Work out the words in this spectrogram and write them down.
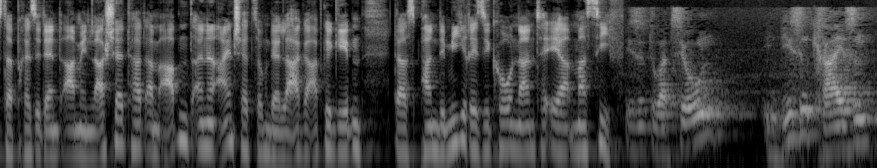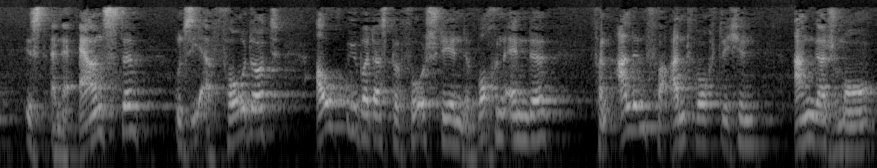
NRW-Ministerpräsident Armin Laschet hat am Abend eine Einschätzung der Lage abgegeben. Das Pandemierisiko nannte er massiv. Die Situation in diesen Kreisen ist eine ernste und sie erfordert auch über das bevorstehende Wochenende von allen Verantwortlichen Engagement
